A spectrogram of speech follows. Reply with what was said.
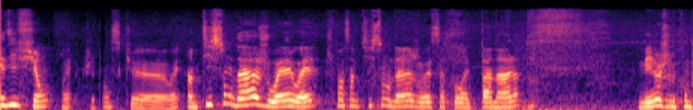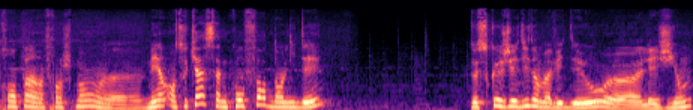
édifiant, ouais, je pense que... Ouais. Un petit sondage, ouais, ouais. Je pense un petit sondage, ouais, ça pourrait être pas mal. Mais là, je ne comprends pas, hein, franchement. euh, Mais en tout cas, ça me conforte dans l'idée de ce que j'ai dit dans ma vidéo euh, Légion,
